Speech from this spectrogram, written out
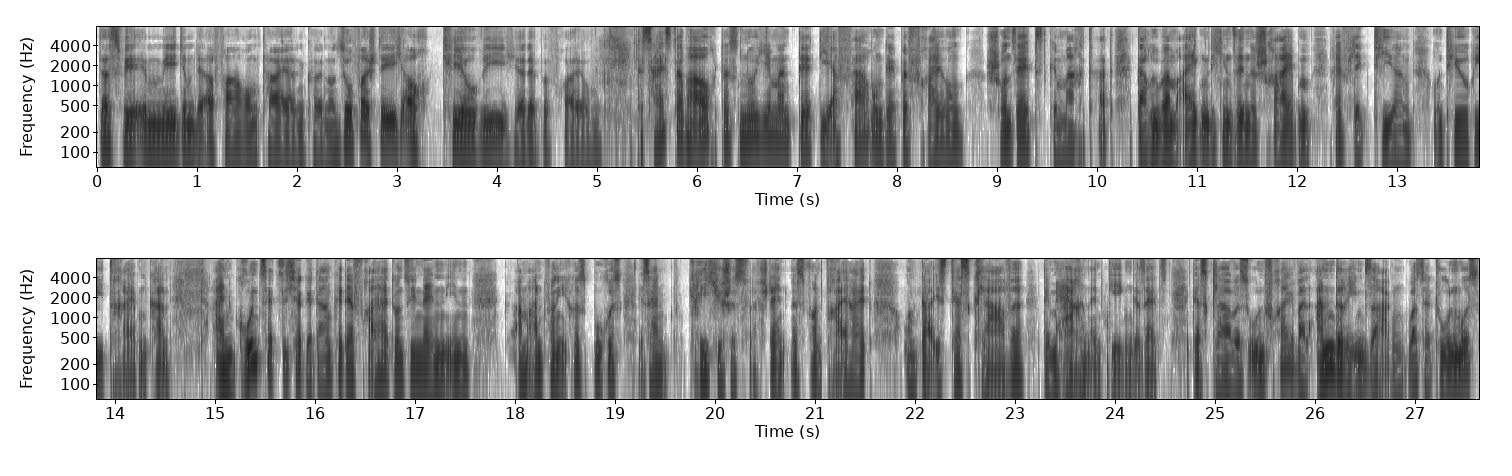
das wir im Medium der Erfahrung teilen können. Und so verstehe ich auch Theorie hier der Befreiung. Das heißt aber auch, dass nur jemand, der die Erfahrung der Befreiung schon selbst gemacht hat, darüber im eigentlichen Sinne schreiben, reflektieren und Theorie treiben kann. Ein grundsätzlicher Gedanke der Freiheit und Sie nennen ihn am Anfang Ihres Buches, ist ein griechisches Verständnis von Freiheit und da ist der Sklave dem Herrn entgegengesetzt. Der Sklave ist unfrei, weil andere ihm sagen, was er tun muss.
